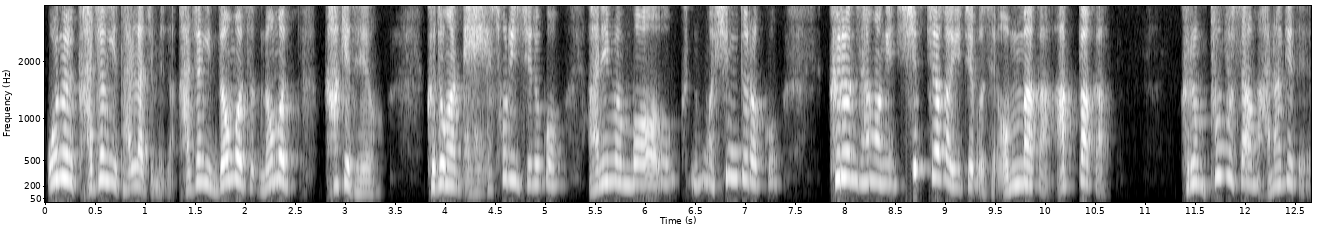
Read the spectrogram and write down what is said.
오늘 가정이 달라집니다. 가정이 넘어서 넘어가게 돼요. 그동안 매 소리 지르고 아니면 뭐, 뭐 힘들었고 그런 상황에 십자가 의지해 보세요. 엄마가 아빠가 그런 부부 싸움 안 하게 돼요.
